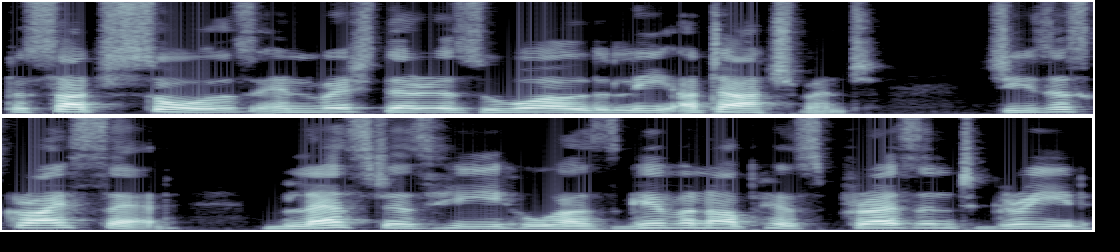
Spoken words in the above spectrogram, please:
to such souls in which there is worldly attachment. Jesus Christ said, Blessed is he who has given up his present greed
